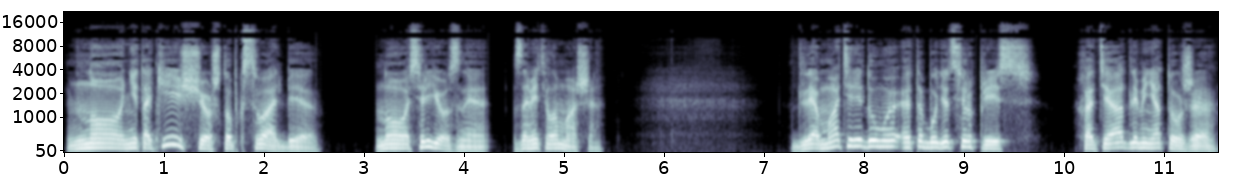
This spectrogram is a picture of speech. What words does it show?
«Но не такие еще, чтоб к свадьбе но серьезные», — заметила Маша. «Для матери, думаю, это будет сюрприз, хотя для меня тоже.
